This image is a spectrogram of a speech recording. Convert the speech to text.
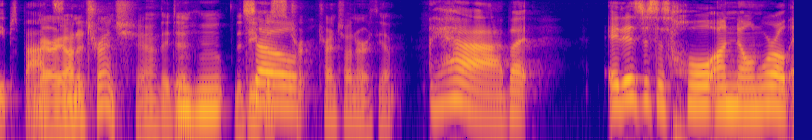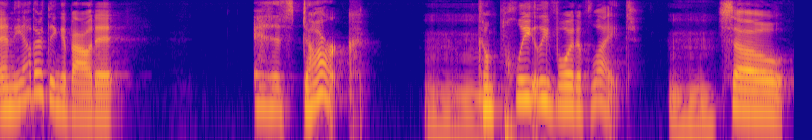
deep spots Mariana Trench. Yeah, they did. Mhm. The deepest So- tr- trench on Earth. Yep. yeah but it is just this whole unknown world and the other thing about it is it's dark hmm completely void of light hmm So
